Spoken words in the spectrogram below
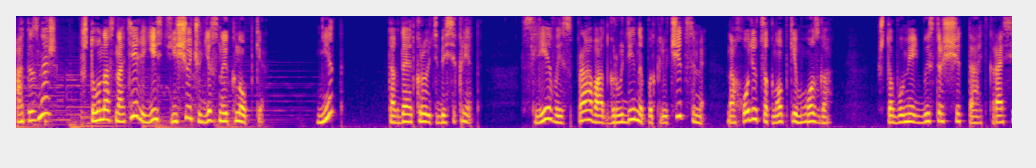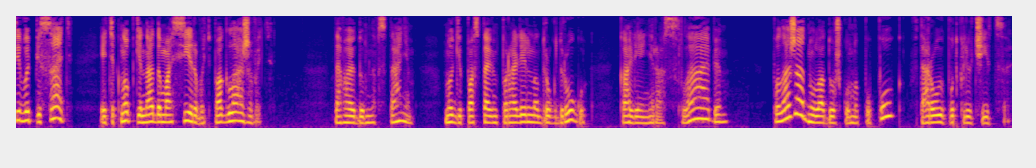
А ты знаешь, что у нас на теле есть еще чудесные кнопки? Нет? Тогда я открою тебе секрет. Слева и справа от грудины под ключицами находятся кнопки мозга. Чтобы уметь быстро считать, красиво писать, эти кнопки надо массировать, поглаживать. Давай удобно встанем, ноги поставим параллельно друг другу, колени расслабим. Положи одну ладошку на пупок, вторую под ключицы.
